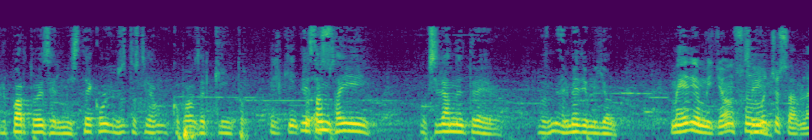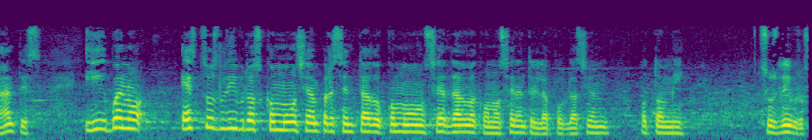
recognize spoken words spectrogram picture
el cuarto es el mixteco y nosotros ocupamos el quinto. El quinto Estamos ahí oscilando entre el medio millón. Medio millón, son muchos hablantes. Y bueno, estos libros, ¿cómo se han presentado? ¿Cómo se ha dado a conocer entre la población otomí? Sus libros.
